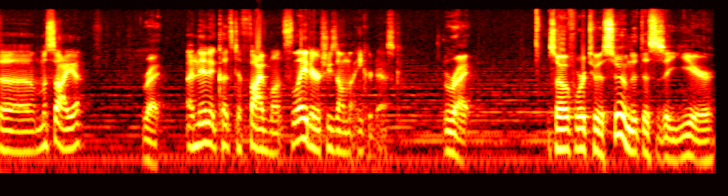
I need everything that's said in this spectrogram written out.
the Messiah, Right. and then it cuts to five months later. She's on the anchor desk. Right. So if we're to assume that this is a year,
